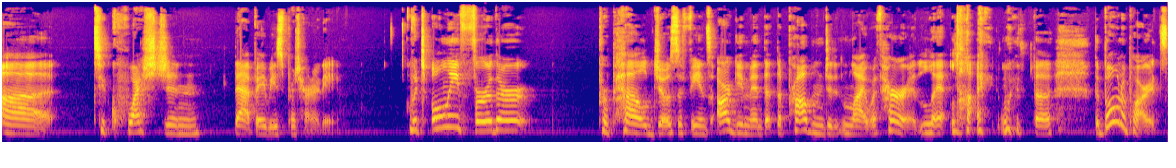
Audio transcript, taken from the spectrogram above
uh, to question that baby's paternity, which only further propelled Josephine's argument that the problem didn't lie with her, it lied with the, the Bonapartes.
